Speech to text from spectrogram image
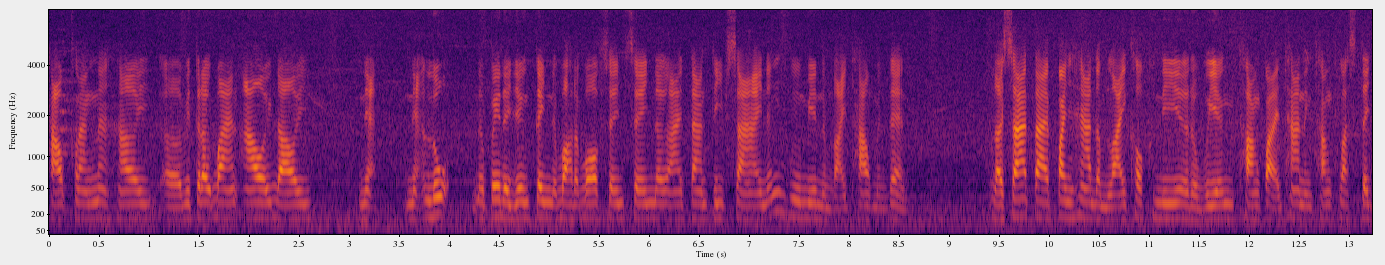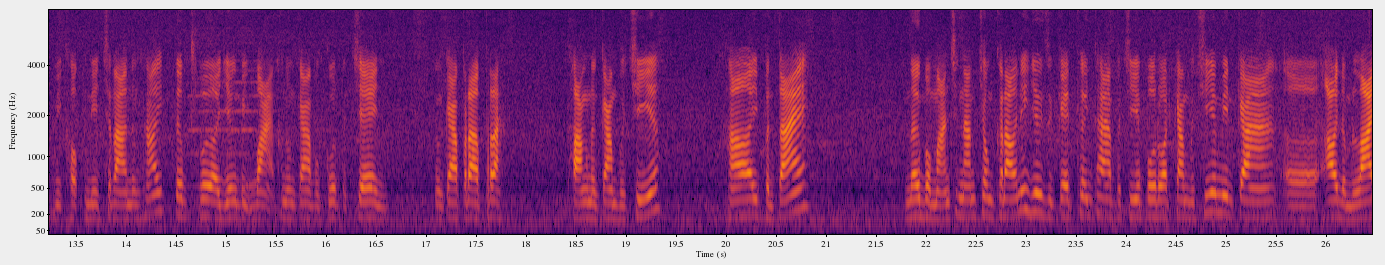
ថោកខ្លាំងណាស់ហើយវាត្រូវបានឲ្យដោយអ្នកអ្នកលក់នៅពេលដែលយើងទិញរបស់របរផ្សេងផ្សេងនៅឯតាមទីផ្សារហ្នឹងគឺមានតម្លៃថោកមែនទែនដោយសារតែបញ្ហាតម្លៃខុសគ្នារវាងថង់បរិស្ថាននិងថង់ប្លាស្ទិកវាខុសគ្នាច្រើននឹងហើយទើបធ្វើឲ្យយើងពិបាកក្នុងការប្រកួតប្រជែងក្នុងការប្រើប្រាស់ថង់នៅកម្ពុជា ហើយប៉ុន្តែ នៅប្រហែលឆ្នាំចុងក្រោយនេះយើងសង្កេតឃើញថាប្រជាពលរដ្ឋកម្ពុជា មានការឲ្យតម្លៃ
